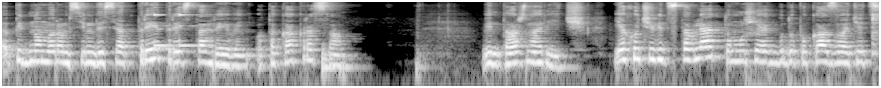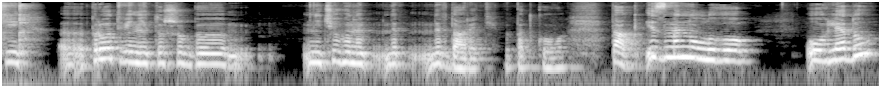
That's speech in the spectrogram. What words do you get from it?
Е, Під номером 73 300 гривень. Отака краса. Вінтажна річ. Я хочу відставляти, тому що як буду показувати оці е, противні, то щоб нічого не, не, не вдарить випадково. Так, із минулого огляду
